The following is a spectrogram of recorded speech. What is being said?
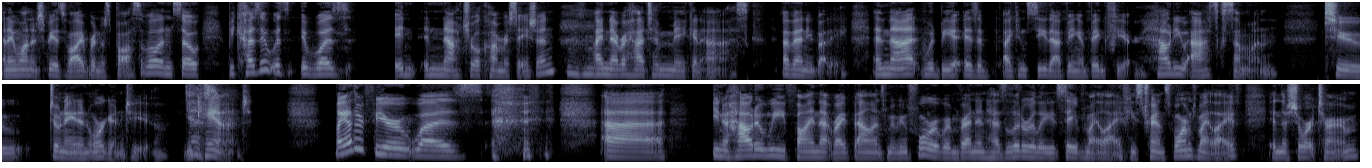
and I want it to be as vibrant as possible. And so because it was it was a, a natural conversation, mm-hmm. I never had to make an ask of anybody. And that would be is a I can see that being a big fear. How do you ask someone to donate an organ to you? You yes. can't. My other fear was, uh, you know, how do we find that right balance moving forward when Brendan has literally saved my life? He's transformed my life in the short term,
